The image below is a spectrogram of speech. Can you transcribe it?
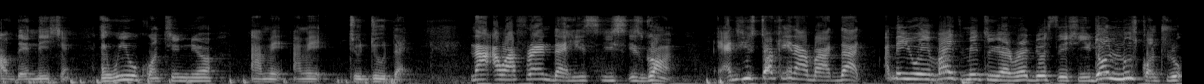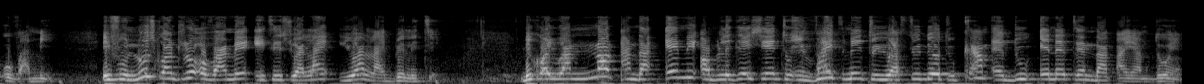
of the nation. And we will continue I mean, I mean, to do that. Now, our friend there, he's, he's, he's gone. And he's talking about that. I mean, you invite me to your radio station, you don't lose control over me. If you lose control over me, it is your, li- your liability. Because you are not under any obligation to invite me to your studio to come and do anything that I am doing.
